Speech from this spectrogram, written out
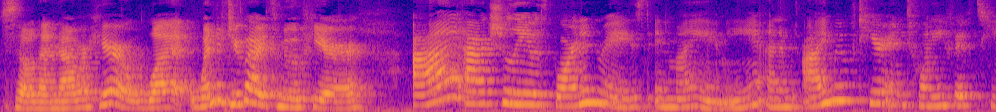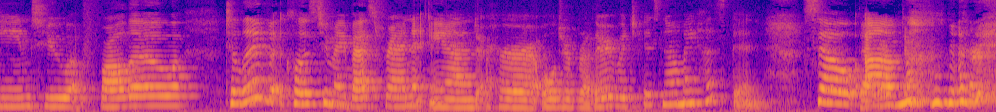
So then now we're here. What? When did you guys move here? I actually was born and raised in Miami, and I moved here in 2015 to follow, to live close to my best friend and her older brother, which is now my husband. So, um, perfect.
